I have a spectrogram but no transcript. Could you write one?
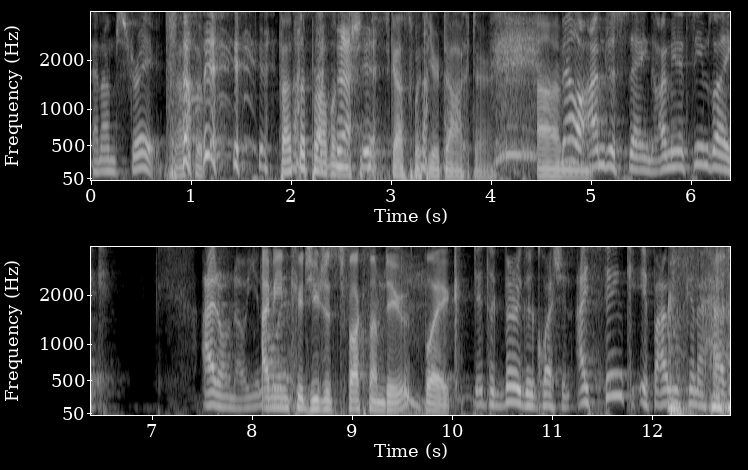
and I'm straight. So- that's a, that's a problem you should discuss with your doctor. Um, no, I'm just saying though. I mean, it seems like I don't know. You know, I mean, it- could you just fuck some dude? Like, it's a very good question. I think if I was gonna have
